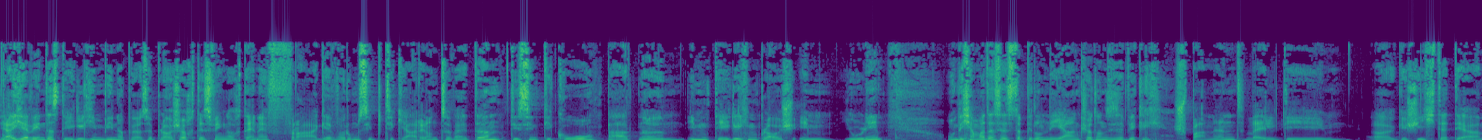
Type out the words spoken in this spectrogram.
ja, ich erwähne das täglich im Wiener Börseplausch auch, deswegen auch deine Frage, warum 70 Jahre und so weiter. Die sind die Co-Partner im täglichen Plausch im Juli. Und ich habe mir das jetzt ein bisschen näher angeschaut und es ist ja wirklich spannend, weil die äh, Geschichte der,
